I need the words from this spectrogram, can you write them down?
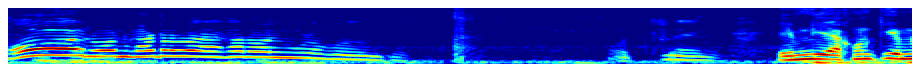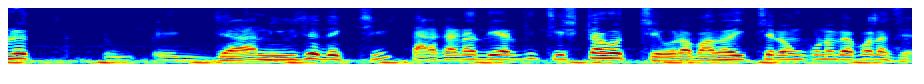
ওই রনঘাটের এগারো ওই মুড়ো পর্যন্ত। নেই। এমনি এখন কি এমনি এই যারা নিউজে দেখছি তার কাটা দেওয়ার কি চেষ্টা হচ্ছে? ওরা বাধা দিচ্ছে এরকম কোনো ব্যাপার আছে?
